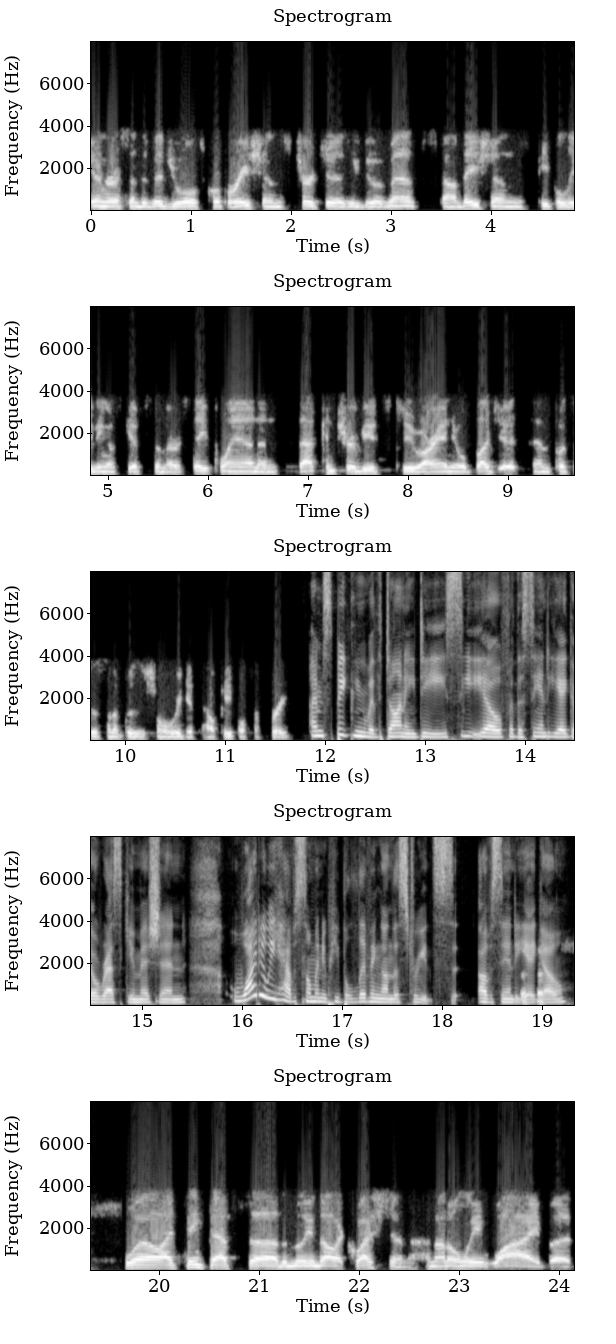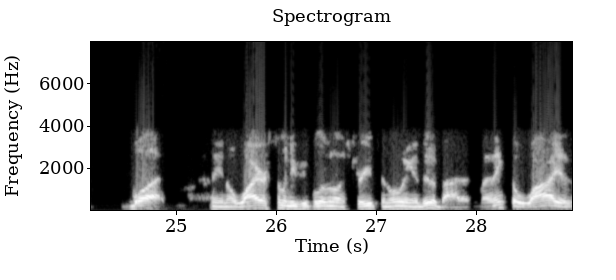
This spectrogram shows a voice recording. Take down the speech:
generous individuals, corporations, churches. We do events, foundations, people leaving us gifts in their estate plan, and that contributes to our annual budget and puts us in a position where we get to help people for free. I'm speaking with Donnie Dee, CEO for the San Diego Rescue Mission. Why do we have so many people living on the streets of San Diego? well, I think that's uh, the million dollar question. Not only why, but what you know, why are so many people living on the streets and what are we going to do about it? I think the why is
